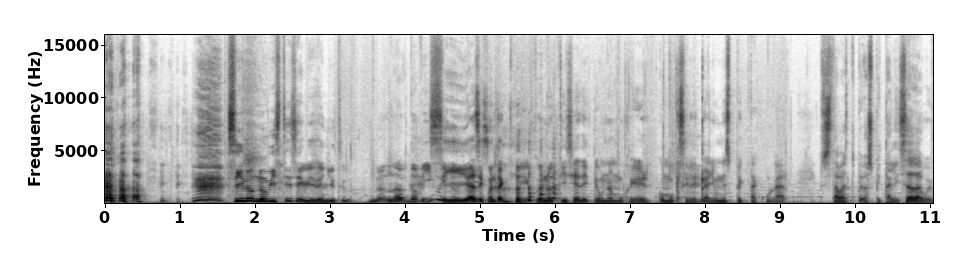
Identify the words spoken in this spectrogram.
sí, ¿no, ¿no viste ese video en YouTube? No, no, no vi, güey. no Sí, vi hace eso. cuenta que fue noticia de que una mujer como que se le cayó un espectacular. Pues estaba hospitalizada, güey,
